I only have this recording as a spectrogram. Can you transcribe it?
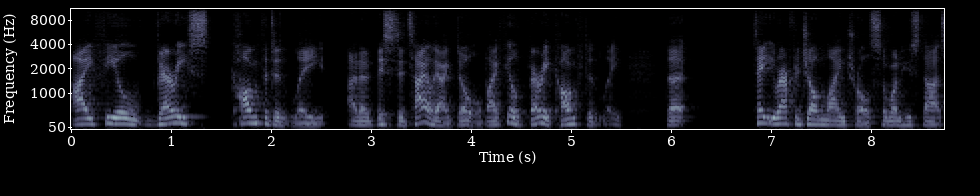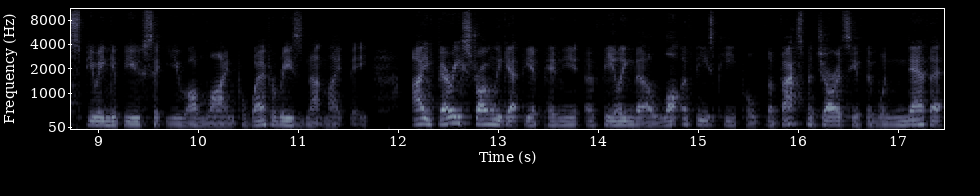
I feel very confidently, I know this is entirely anecdotal, but I feel very confidently that take your average online troll, someone who starts spewing abuse at you online for whatever reason that might be. I very strongly get the opinion, of feeling that a lot of these people, the vast majority of them, would never,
